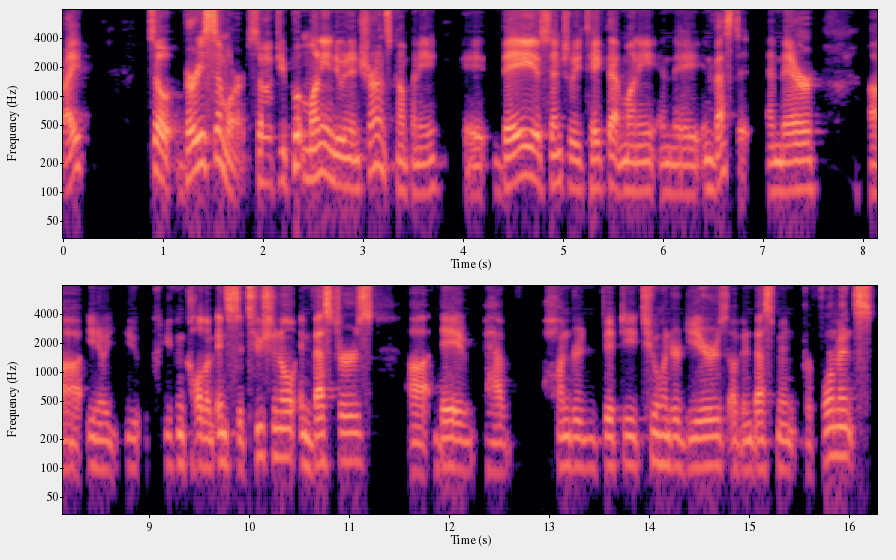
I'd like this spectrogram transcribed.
right? So very similar. So if you put money into an insurance company, okay, they essentially take that money and they invest it. And they're, uh, you know, you, you can call them institutional investors. Uh, they have 150, 200 years of investment performance.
